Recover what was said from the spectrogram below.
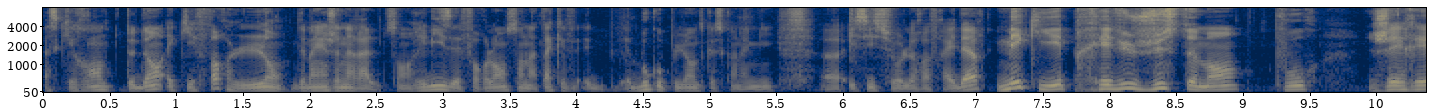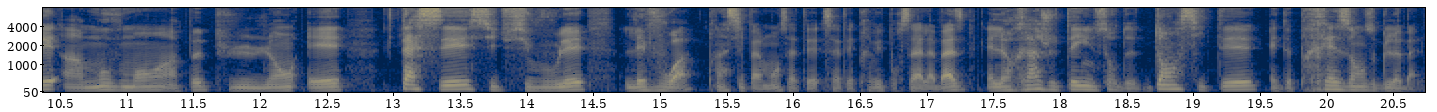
à ce qui rentre dedans et qui est fort lent de manière générale. Son release est fort lent, son attaque est beaucoup plus lente que ce qu'on a mis ici sur le Rough Rider, mais qui est prévu justement pour gérer un mouvement un peu plus lent et tasser, si, vous voulez, les voix, principalement, ça été, prévu pour ça à la base, et leur rajouter une sorte de densité et de présence globale.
